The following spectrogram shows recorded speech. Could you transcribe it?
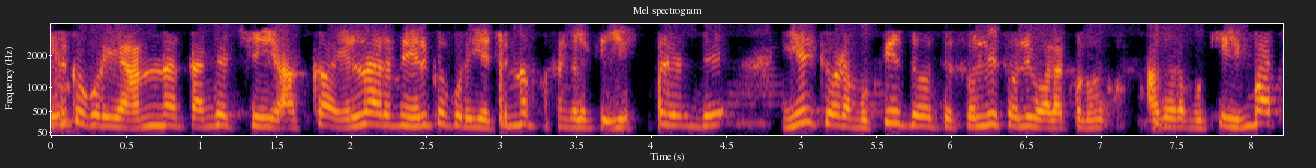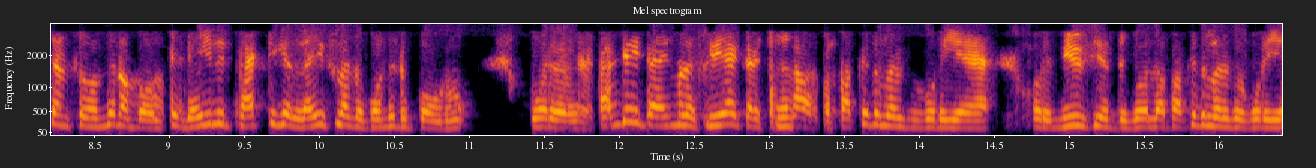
இருக்கக்கூடிய அண்ணன் தங்கச்சி அக்கா எல்லாருமே இருக்கக்கூடிய சின்ன பசங்களுக்கு இப்ப இருந்து இயற்கையோட முக்கியத்துவத்தை சொல்லி சொல்லி வளர்க்கணும். அதோட முக்கிய இம்பார்ட்டன்ஸ் வந்து நம்ம வந்து டெய்லி பிராக்டிக்கல் லைஃப்ல அதை கொண்டுட்டு போகணும். ஒரு சண்டே டைம்ல ஃப்ரீயா கிடைச்சதுன்னா அப்ப பக்கத்துல இருக்கக்கூடிய ஒரு மியூசியத்துக்கோ இல்ல பக்கத்துல இருக்கக்கூடிய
